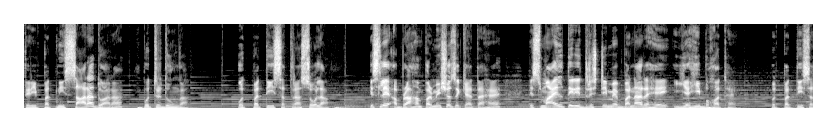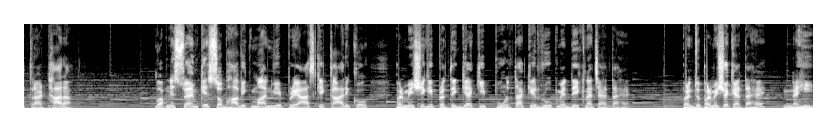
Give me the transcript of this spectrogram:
तेरी पत्नी सारा द्वारा पुत्र दूँगा। उत्पत्ति सत्रह सोलह। इसलिए अब्राहम परमेश्वर से कहता है इस्माइल तेरी दृष्टि में बना रहे यही बहुत है। उत्पत्ति सत्रह अठारह। वह अपने स्वयं के स्वाभाविक मानवीय प्रयास के कार्य को परमेश्वर की प्रतिज्ञा की पूर्णता के रूप में देखना चाहता है। परंतु परमेश्वर कहता है, नहीं,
